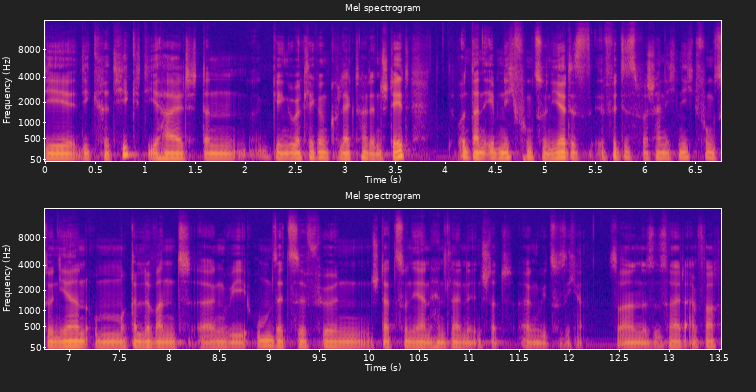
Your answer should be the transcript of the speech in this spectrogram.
die, die Kritik, die halt dann gegenüber Click und Collect halt entsteht, und dann eben nicht funktioniert, es wird es wahrscheinlich nicht funktionieren, um relevant irgendwie Umsätze für einen stationären Händler in der Innenstadt irgendwie zu sichern. Sondern es ist halt einfach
